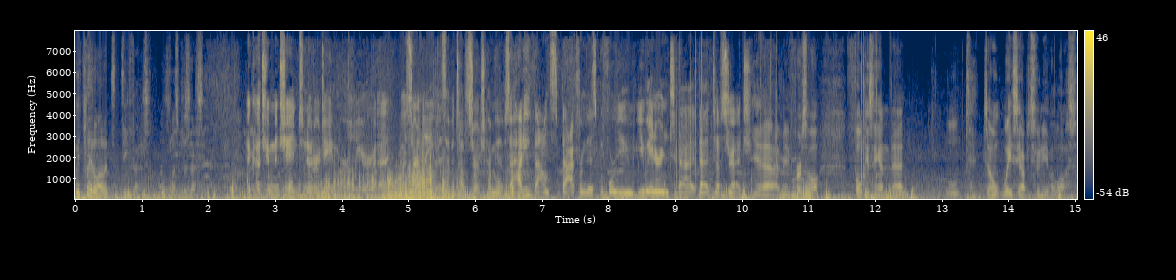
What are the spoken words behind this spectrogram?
we played a lot of defense. Let's, let's possess it. And Coach, you mentioned Notre Dame earlier. Uh, certainly, you guys have a tough stretch coming up. So, how do you bounce back from this before you you enter into that that tough stretch? Yeah, I mean, first of all, focusing on that. L- t- Don't waste the opportunity of a loss.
